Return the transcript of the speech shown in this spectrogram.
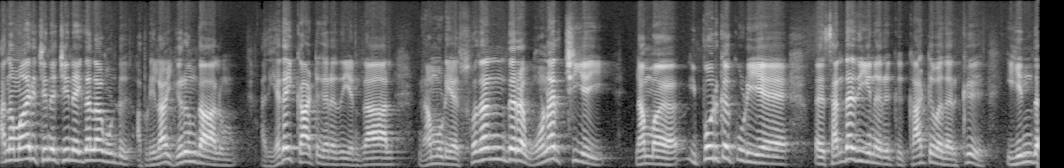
அந்த மாதிரி சின்ன சின்ன இதெல்லாம் உண்டு. அப்படிலாம் இருந்தாலும் அது எதை காட்டுகிறது என்றால் நம்முடைய சுதந்திர உணர்ச்சியை நம்ம இப்போ இருக்கக்கூடிய சந்ததியினருக்கு காட்டுவதற்கு இந்த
